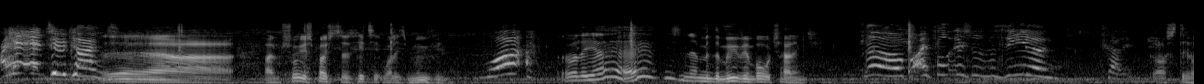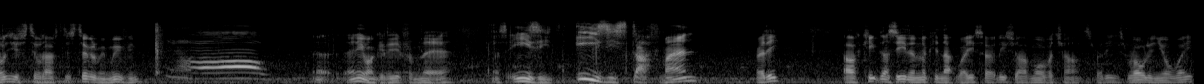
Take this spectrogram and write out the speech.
I hit it two times. Yeah. I'm sure you're supposed to hit it while it's moving. What? Oh yeah, isn't that the moving ball challenge? No, but I thought this was the Zealand challenge. Oh, still, you still have to, it's still gonna be moving. No. Uh, anyone can hit it from there. That's easy, easy stuff, man. Ready? I'll keep that Zealand looking that way, so at least you'll have more of a chance. Ready? It's rolling your way.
